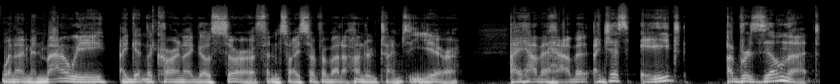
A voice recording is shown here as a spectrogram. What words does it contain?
When I'm in Maui, I get in the car and I go surf. And so I surf about 100 times a year. I have a habit. I just ate a Brazil nut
